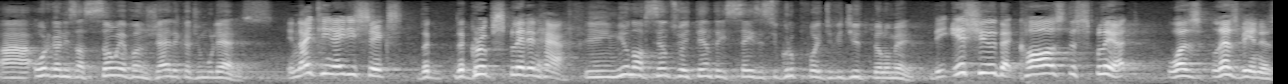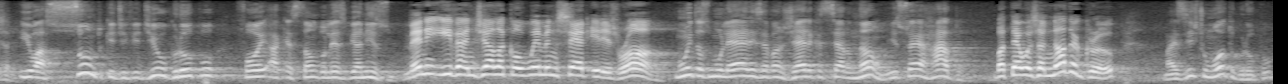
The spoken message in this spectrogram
a Organização Evangélica de Mulheres. In 1986, the, the group split in half. Em 1986 esse grupo foi dividido pelo meio. The issue that caused the split was lesbianism. E o assunto que dividiu o grupo foi a questão do lesbianismo. Many evangelical women said it is wrong. Muitas mulheres evangélicas disseram: não, isso é errado. But there was another group, Mas existe um outro grupo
